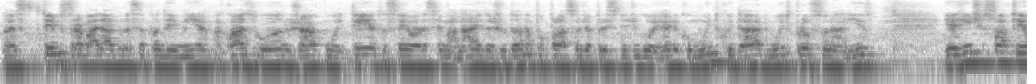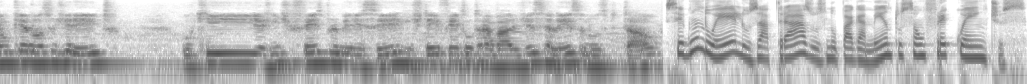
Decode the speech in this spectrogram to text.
Nós temos trabalhado nessa pandemia há quase um ano já, com 80, 100 horas semanais, ajudando a população de Aparecida de Goiânia com muito cuidado, muito profissionalismo. E a gente só quer o que é nosso direito o que a gente fez por merecer. A gente tem feito um trabalho de excelência no hospital. Segundo ele, os atrasos no pagamento são frequentes.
